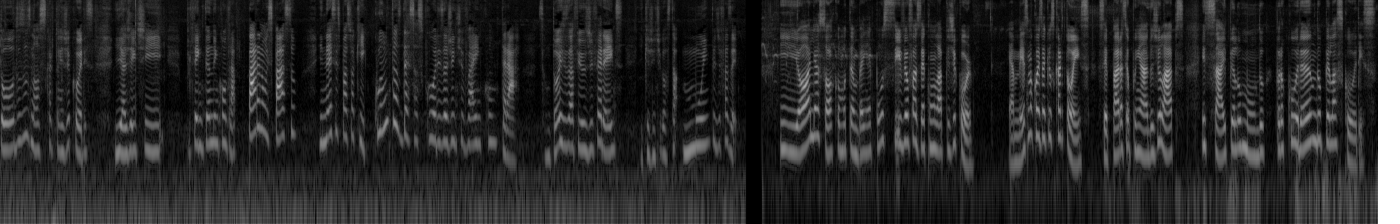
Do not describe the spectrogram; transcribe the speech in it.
todos os nossos cartões de cores e a gente ir tentando encontrar para num espaço e nesse espaço aqui, quantas dessas cores a gente vai encontrar? São dois desafios diferentes e que a gente gosta muito de fazer. E olha só como também é possível fazer com lápis de cor. É a mesma coisa que os cartões. Separa seu punhado de lápis e sai pelo mundo procurando pelas cores.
